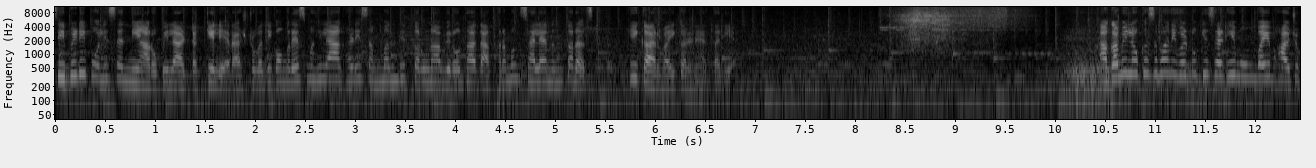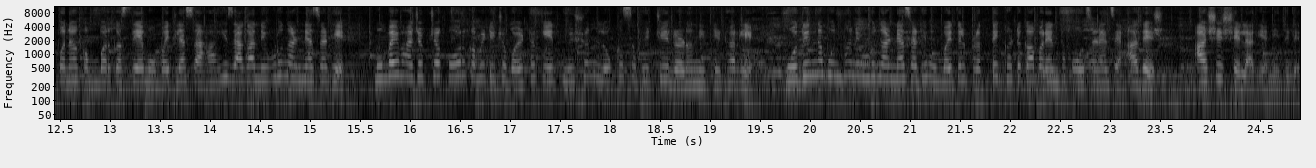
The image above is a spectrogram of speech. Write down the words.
सीबीडी पोलिसांनी आरोपीला अटक केली. राष्ट्रवादी काँग्रेस महिला आघाडी संबंधित तरुणाविरोधात आक्रमक झाल्यानंतरच ही कारवाई करण्यात आली आहे. आगामी लोकसभा निवडणुकीसाठी मुंबई भाजपनं कंबर कसली आहे मुंबईतल्या सहाही जागा निवडून आणण्यासाठी मुंबई भाजपच्या कोर कमिटीच्या बैठकीत मिशन लोकसभेची रणनीती ठरली आहे. मोदींना पुन्हा निवडून आणण्यासाठी मुंबईतील प्रत्येक घटकापर्यंत पोहोचण्याचे आदेश आशिष शेलार यांनी दिले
